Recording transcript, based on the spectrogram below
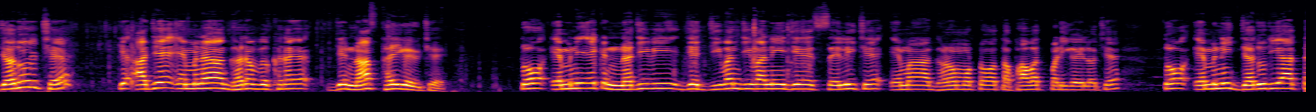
જરૂર છે કે આજે એમના ઘર વખરે જે નાશ થઈ ગયું છે, તો એમની એક નજીવી જે જીવન જીવવાની જે શૈલી છે, એમાં ઘણો મોટો તફાવત પડી ગયેલો છે. તો એમની જરૂરિયાત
